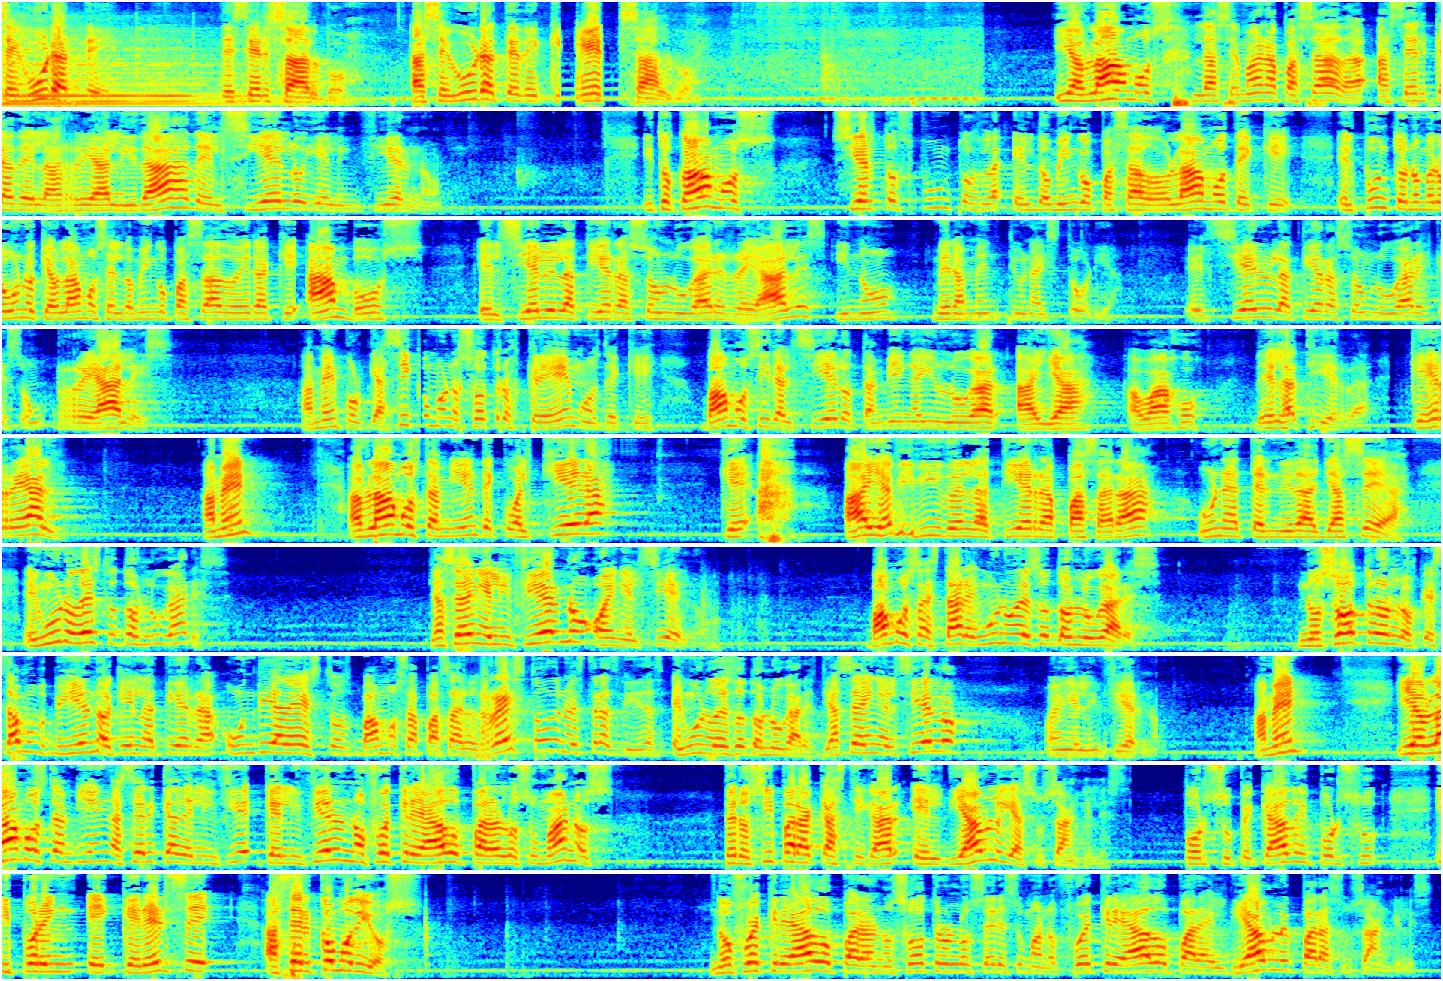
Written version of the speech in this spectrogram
Asegúrate de ser salvo. Asegúrate de que eres salvo. Y hablábamos la semana pasada acerca de la realidad del cielo y el infierno. Y tocábamos ciertos puntos el domingo pasado. Hablábamos de que el punto número uno que hablamos el domingo pasado era que ambos, el cielo y la tierra, son lugares reales y no meramente una historia. El cielo y la tierra son lugares que son reales. Amén, porque así como nosotros creemos de que vamos a ir al cielo, también hay un lugar allá abajo de la tierra que es real. Amén. Hablamos también de cualquiera que haya vivido en la tierra pasará una eternidad, ya sea en uno de estos dos lugares, ya sea en el infierno o en el cielo. Vamos a estar en uno de esos dos lugares. Nosotros, los que estamos viviendo aquí en la tierra, un día de estos vamos a pasar el resto de nuestras vidas en uno de esos dos lugares, ya sea en el cielo o en el infierno. Amén. Y hablamos también acerca del infierno, que el infierno no fue creado para los humanos, pero sí para castigar el diablo y a sus ángeles por su pecado y por su y por eh, quererse hacer como Dios. No fue creado para nosotros los seres humanos, fue creado para el diablo y para sus ángeles.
